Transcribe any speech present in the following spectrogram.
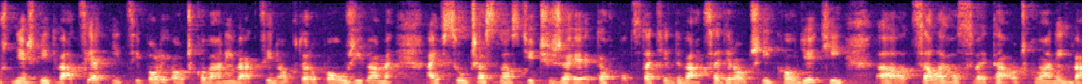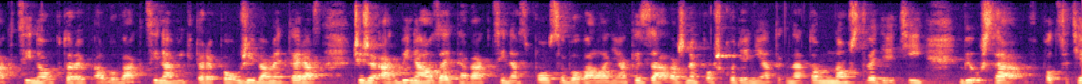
už dnešní dvaciatníci boli očkovaní očkovaní vakcínou, ktorú používame aj v súčasnosti, čiže je to v podstate 20 ročníkov detí eh, celého sveta očkovaných vakcínou, ktoré, alebo vakcínami, ktoré používame teraz. Čiže ak by naozaj tá vakcína spôsobovala nejaké závažné poškodenia, tak na tom množstve detí by už sa v podstate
